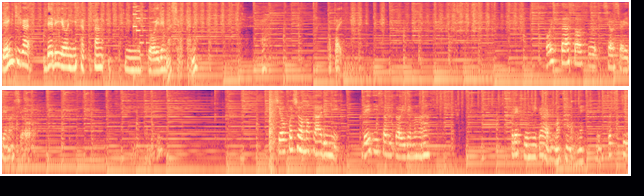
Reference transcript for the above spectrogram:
電気が出るようにたくさんニンニクを入れましょうかね。あ硬い。オイスターソース少々入れましょう。塩コショウの代わりにクレイジーソルトを入れます。これ風味がありますもんね。めっちゃ好き。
